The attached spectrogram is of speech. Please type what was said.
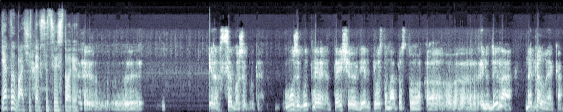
Як ви бачите всю цю історію? Е, е, Іра, все може бути. Може бути те, що він просто-напросто людина недалека,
